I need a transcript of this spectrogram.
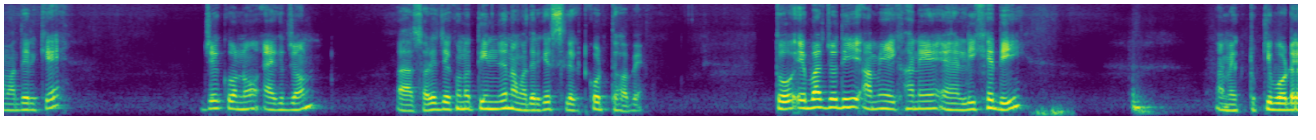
আমাদেরকে যে কোনো একজন সরি যে কোনো তিনজন আমাদেরকে সিলেক্ট করতে হবে। তো এবার যদি আমি এখানে লিখে দিই, আমি একটু কিবোর্ডে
